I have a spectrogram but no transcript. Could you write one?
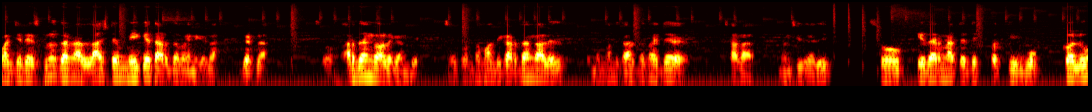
మంచిగా వేసుకున్నాను కానీ లాస్ట్ టైం మీకైతే అర్థమైంది కదా గట్లా. సో అర్థం కాలేదు అంతే. సో కొంతమందికి అర్థం కాలేదు కొంతమందికి అర్థమైతే చాలా మంచిది అది. సో కేదార్నాథ్ అయితే ప్రతి ఒక్కరు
